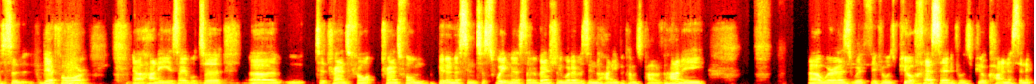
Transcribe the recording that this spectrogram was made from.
so therefore uh, honey is able to uh, to transform transform bitterness into sweetness that eventually whatever's in the honey becomes part of the honey uh, whereas with if it was pure chesed, if it was pure kindness, then it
